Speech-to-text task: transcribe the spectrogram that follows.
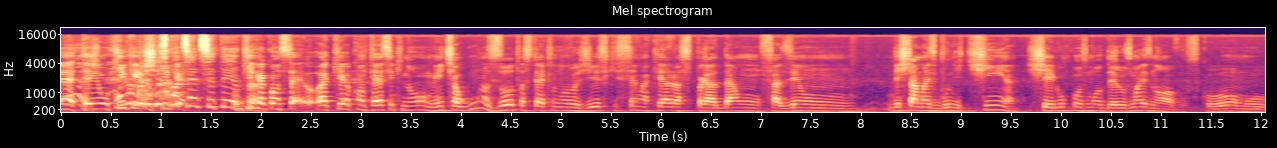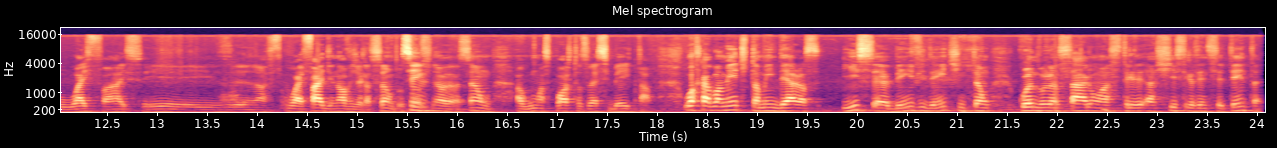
É, tem o que que, o que que- X470. O que, que acontece, aqui acontece é que normalmente algumas outras tecnologias que são aquelas para dar um, fazer um, deixar mais bonitinha, chegam com os modelos mais novos, como o Wi-Fi 6, eh, a- o Wi-Fi de nova geração, de nova geração, algumas portas USB e tal. O acabamento também delas, isso é bem evidente. Então, quando lançaram as a X370,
